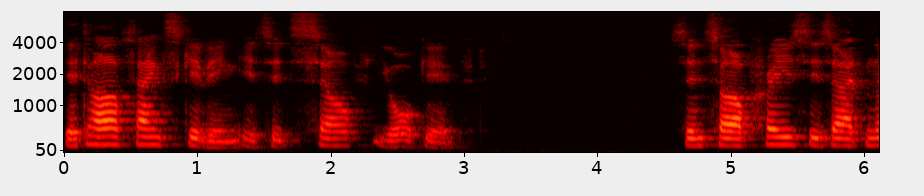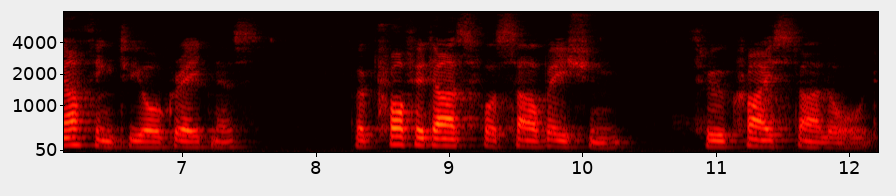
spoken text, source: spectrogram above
yet our thanksgiving is itself your gift. Since our praises add nothing to your greatness, but profit us for salvation through Christ our Lord.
